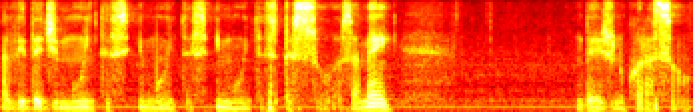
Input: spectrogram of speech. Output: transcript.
na vida de muitas e muitas e muitas pessoas. Amém? Um beijo no coração.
